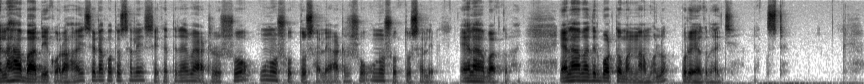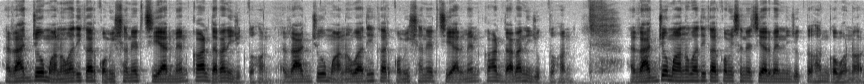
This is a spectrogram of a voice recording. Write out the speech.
এলাহাবাদে করা হয়, সেটা কত সালে? সেক্ষেত্রে হবে আঠারোশো উনসত্তর সালে, আঠারোশো উনসত্তর সালে এলাহাবাদ করা হয়। এলাহাবাদের বর্তমান নাম হলো প্রয়াগরাজ। নেক্সট রাজ্য মানবাধিকার কমিশনের চেয়ারম্যান কার দ্বারা নিযুক্ত হন? রাজ্য মানবাধিকার কমিশনের চেয়ারম্যান কার দ্বারা নিযুক্ত হন? রাজ্য মানবাধিকার কমিশনের চেয়ারম্যান নিযুক্ত হন গভর্নর,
